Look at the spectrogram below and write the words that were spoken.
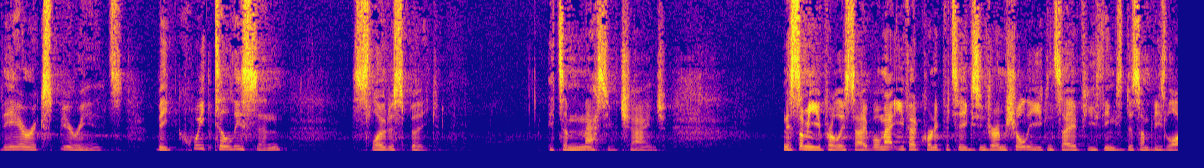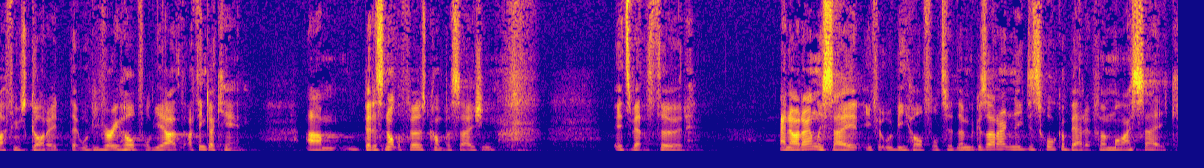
their experience. Be quick to listen, slow to speak. It's a massive change. Now, some of you probably say, well, Matt, you've had chronic fatigue syndrome. Surely you can say a few things to somebody's life who's got it that would be very helpful. Yeah, I, I think I can. Um, but it's not the first conversation, it's about the third. And I'd only say it if it would be helpful to them because I don't need to talk about it for my sake.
